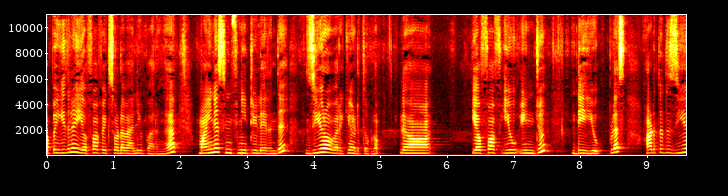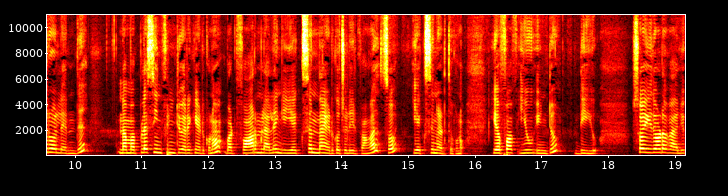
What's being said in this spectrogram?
அப்போ இதில் எஃப் ஆஃப் எக்ஸோட வேல்யூ பாருங்கள் மைனஸ் இன்ஃபினிட்டியிலேருந்து ஜீரோ வரைக்கும் எடுத்துக்கணும். F of u into d u plus அடுத்தது ஜீரோலேருந்து நம்ம ப்ளஸ் இன்ஃபினிட்டி வரைக்கும் எடுக்கணும். பட் ஃபார்முலாவில் இங்கே எக்ஸ்ன்னு தான் எடுக்க சொல்லியிருப்பாங்க. ஸோ எக்ஸ்ன்னு எடுத்துக்கணும். F of u into d u so இதோட வேல்யூ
